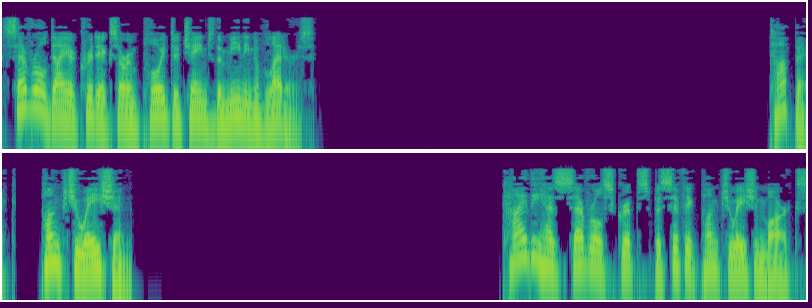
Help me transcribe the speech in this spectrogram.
Several diacritics are employed to change the meaning of letters. Punctuation Kaithi has several script-specific punctuation marks.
